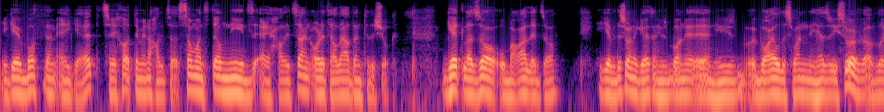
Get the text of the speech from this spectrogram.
You gave both of them a get. Someone still needs a halitza in order to allow them to the shuk. Get lazo u'ba'al etzo. He gave this one a get, and he was born, and he's boiled this one. He has a isur of, of lo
